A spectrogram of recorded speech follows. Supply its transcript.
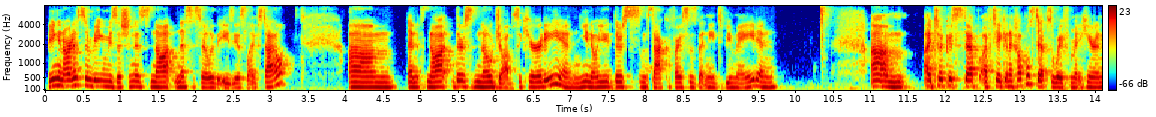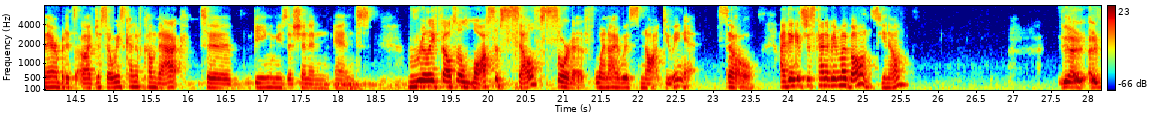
being an artist and being a musician is not necessarily the easiest lifestyle um and it's not there's no job security and you know you there's some sacrifices that need to be made and um i took a step i've taken a couple steps away from it here and there but it's i've just always kind of come back to being a musician and and really felt a loss of self sort of when i was not doing it so i think it's just kind of in my bones you know Yeah, I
